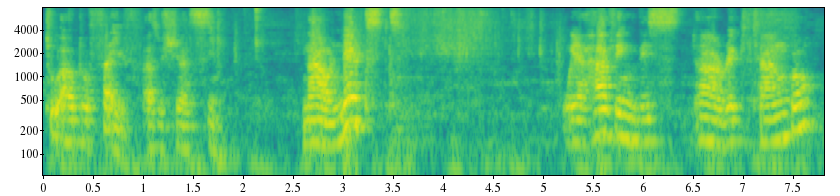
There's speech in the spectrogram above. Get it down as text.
2 out of 5 as we shall see. Now next we are having this uh, rectangle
